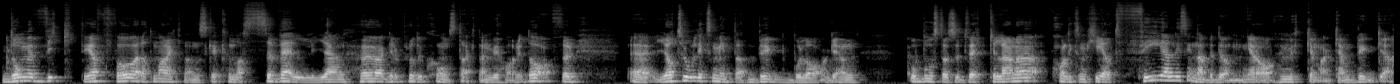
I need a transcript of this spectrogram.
De är viktiga för att marknaden ska kunna svälja en högre produktionstakt än vi har idag. För eh, jag tror liksom inte att byggbolagen och bostadsutvecklarna har liksom helt fel i sina bedömningar av hur mycket man kan bygga.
